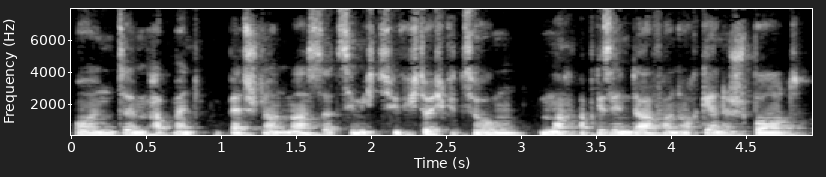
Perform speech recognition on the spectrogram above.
und ähm, habe mein Bachelor und Master ziemlich zügig durchgezogen. Mache abgesehen davon auch gerne Sport.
